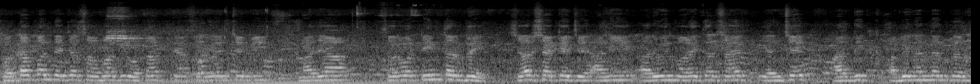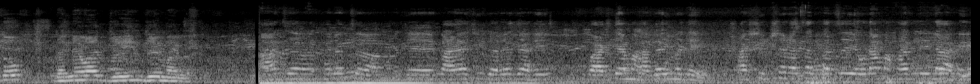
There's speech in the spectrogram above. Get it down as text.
स्वतः पण त्याच्यात सहभागी होतात. त्या सर्वांचे मी माझ्या सर्व टीमतर्फे शहर शाखेचे आणि अरविंद वाळेकर साहेब यांचे हार्दिक अभिनंदन करतो. धन्यवाद. जय हिंद जय महाराष्ट्र. आज खरंच म्हणजे काळाची गरज आहे वाढत्या महागाईमध्ये. आज शिक्षणाचा खर्च एवढा महागलेला आहे.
